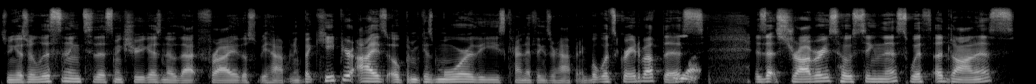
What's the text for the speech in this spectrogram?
So when you guys are listening to this, make sure you guys know that Friday this will be happening. But keep your eyes open because more of these kind of things are happening. But what's great about this Yeah. is that Strawberry's hosting this with Adonis,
